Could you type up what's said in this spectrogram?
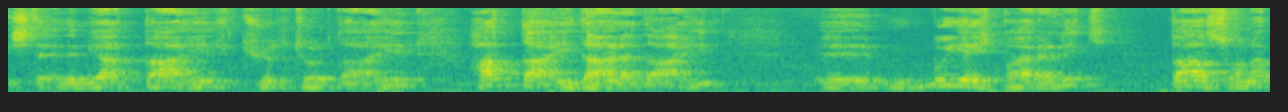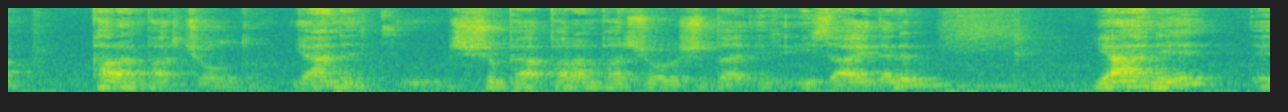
işte edebiyat dahil, kültür dahil, hatta idare dahil. E, bu yekparelik daha sonra paramparça oldu. Yani şu pa- paramparça oluşu da izah edelim. Yani e,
